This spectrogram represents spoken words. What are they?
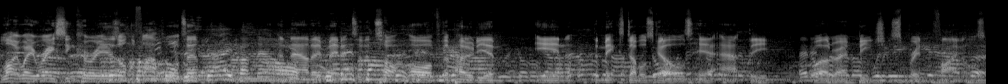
lightweight racing careers on the flat water, and now they've made it to the top of the podium in the mixed double sculls here at the World Rowing Beach Sprint Finals.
